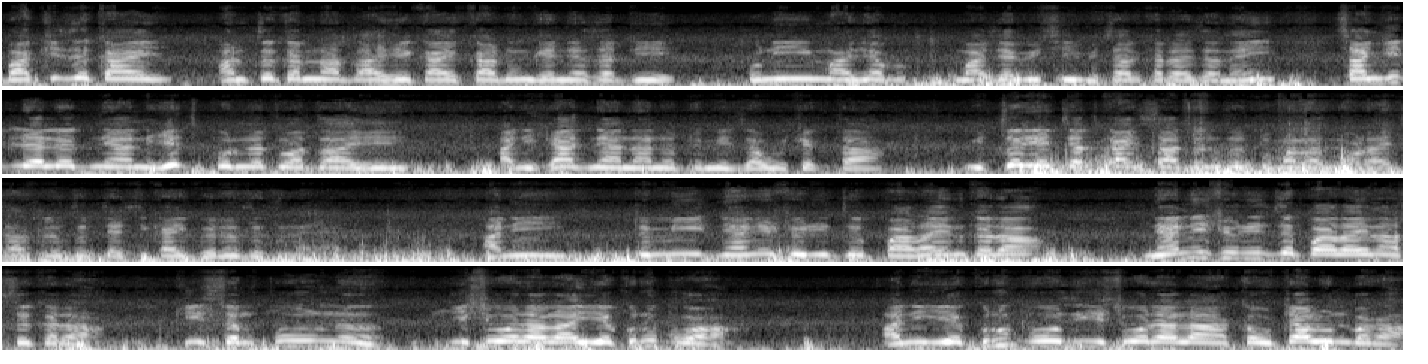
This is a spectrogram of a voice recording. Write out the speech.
बाकीचं काय अंतकरणात आहे काय काढून घेण्यासाठी कुणी माझ्या माझ्याविषयी विचार करायचा नाही. सांगितलेलं ज्ञान हेच पूर्णत्वाचं आहे आणि ह्या ज्ञानानं तुम्ही जाऊ शकता. इतर याच्यात काय साधन जर तुम्हाला जोडायचं असलं तर त्याची काही गरजच नाही. आणि तुम्ही ज्ञानेश्वरीचं पारायण करा. ज्ञानेश्वरीचं पारायण असं करा की संपूर्ण ईश्वराला एकरूप व्हा. आणि एकरूप होत ईश्वराला कवटाळून बघा.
